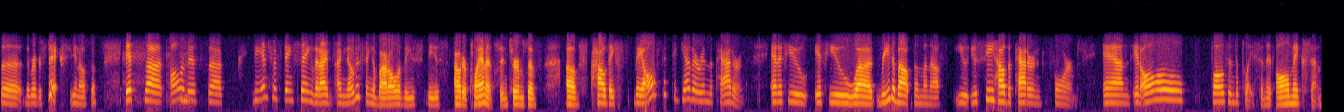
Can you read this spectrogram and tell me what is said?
the the river Styx you know so it's uh all of this uh the interesting thing that I I'm noticing about all of these these outer planets in terms of of how they they all fit together in the pattern and if you if you uh read about them enough you you see how the pattern forms. And it all falls into place and it all makes sense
